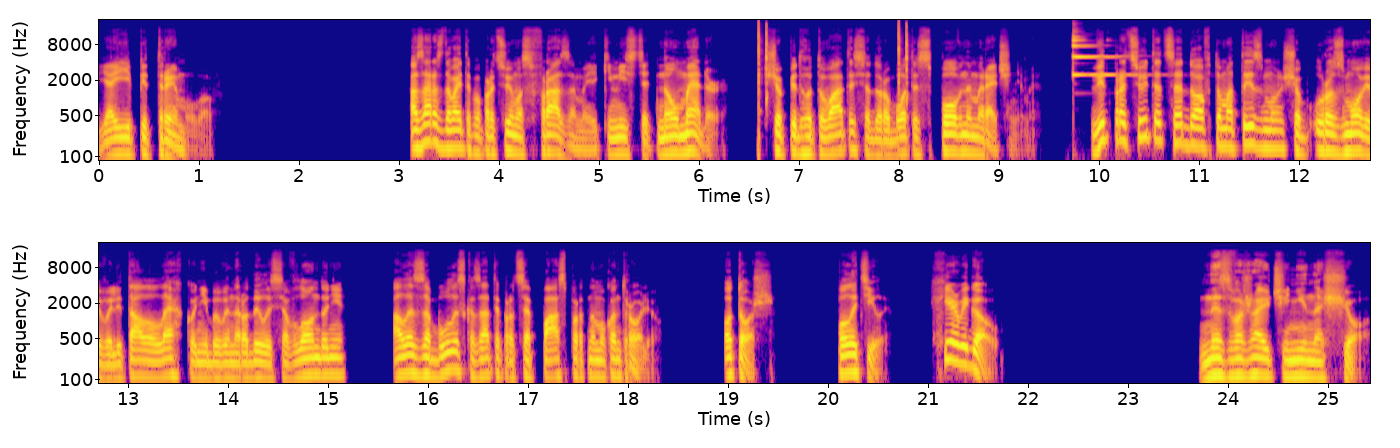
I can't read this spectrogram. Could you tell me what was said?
я її підтримував. А зараз давайте попрацюємо з фразами, які містять no matter, щоб підготуватися до роботи з повними реченнями. Відпрацюйте це до автоматизму, щоб у розмові вилітало легко, ніби ви народилися в Лондоні, але забули сказати про це паспортному контролю. Отож, полетіли. Here we go. Незважаючи ні на що.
